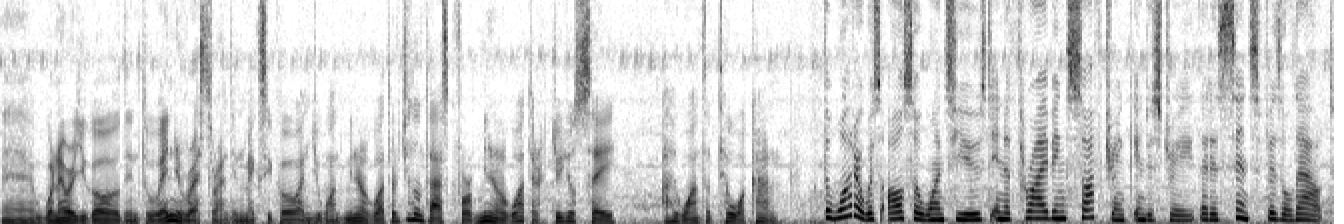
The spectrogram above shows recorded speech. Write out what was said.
Uh, whenever you go into any restaurant in Mexico and you want mineral water, you don't ask for mineral water. You just say, I want a Tehuacan. The water was also once used in a thriving soft drink industry that has since fizzled out.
